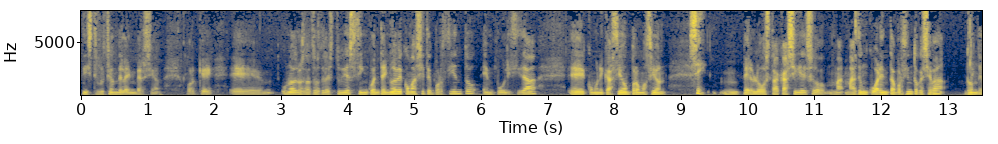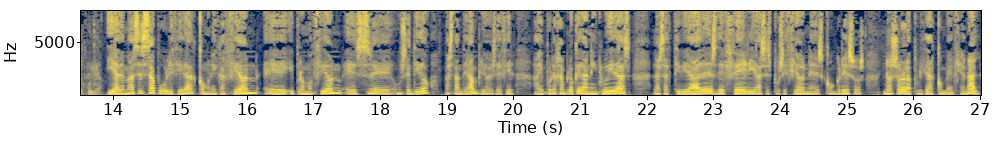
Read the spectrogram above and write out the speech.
distribución de la inversión? Porque uno de los datos del estudio es 59,7% en publicidad, comunicación, promoción. Sí. Mm, pero luego está casi eso, más de un 40% que se va ¿Dónde, Julia? Y además esa publicidad, comunicación eh, y promoción es eh, un sentido bastante amplio. Es decir, ahí, por ejemplo, quedan incluidas las actividades de ferias, exposiciones, congresos, no solo la publicidad convencional,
